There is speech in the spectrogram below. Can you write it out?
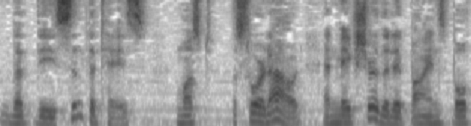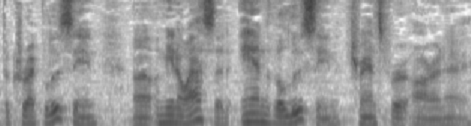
that the synthetase must sort out and make sure that it binds both the correct leucine uh, amino acid and the leucine transfer RNA.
